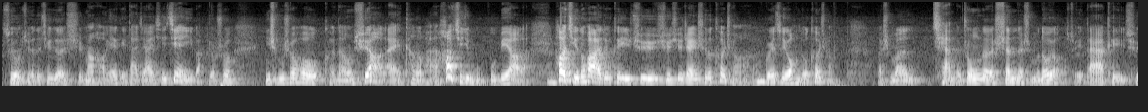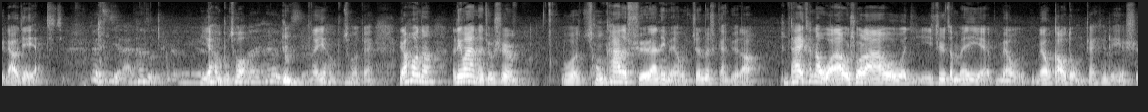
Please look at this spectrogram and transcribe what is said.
所以我觉得这个是蛮好，也给大家一些建议吧。就是说，你什么时候可能需要来看个盘，好奇就不不必要了。好奇的话，就可以去学学占星师的课程啊，Grace 有很多课程，啊，什么浅的、中的、深的，什么都有，所以大家可以去了解一下自己。对自己来探索自己的命运也很不错，呃，很有意思。那也很不错，对。然后呢，另外呢，就是我从他的学员里面，我真的是感觉到，他也看到我了，我说了啊，我我一直怎么也没有没有搞懂占星这些事。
